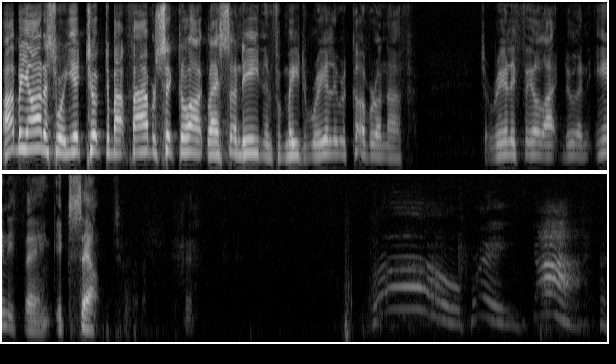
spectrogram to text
I'll be honest with you, it took about 5 or 6 o'clock last Sunday evening for me to really recover enough to really feel like doing anything except. oh, praise God.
